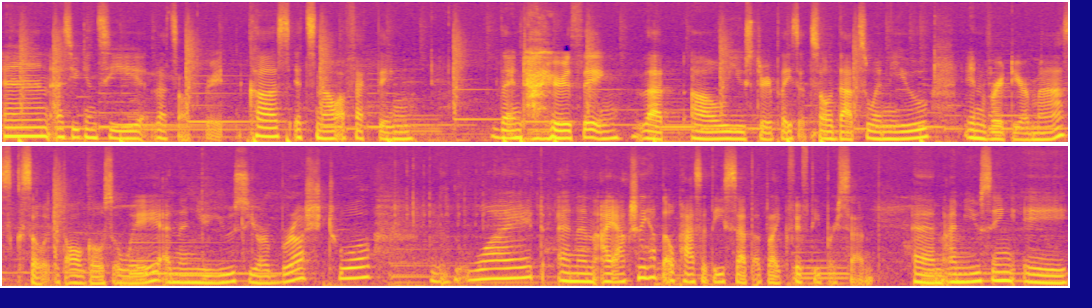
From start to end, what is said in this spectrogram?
And as you can see, that's not great because it's now affecting the entire thing that uh, we used to replace it. So that's when you invert your mask so it all goes away and then you use your brush tool with white and then I actually have the opacity set at like 50% and I'm using a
